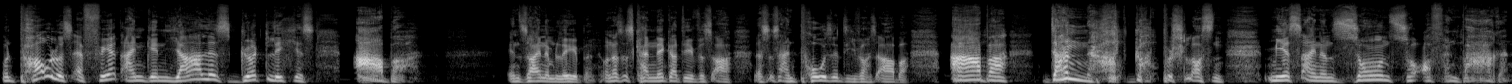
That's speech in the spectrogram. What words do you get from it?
Und Paulus erfährt ein geniales göttliches Aber in seinem Leben. Und das ist kein negatives A, das ist ein positives Aber. Aber dann hat Gott beschlossen, mir seinen Sohn zu offenbaren.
